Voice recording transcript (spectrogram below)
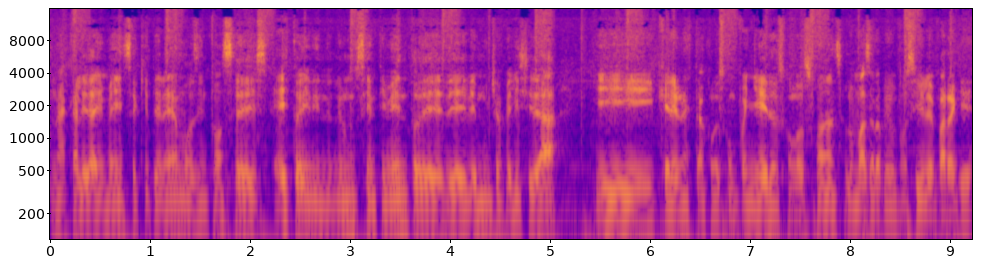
una calidad inmensa que tenemos, entonces estoy en un sentimiento de, de mucha felicidad y querer estar con los compañeros, con los fans, lo más rápido posible para que,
